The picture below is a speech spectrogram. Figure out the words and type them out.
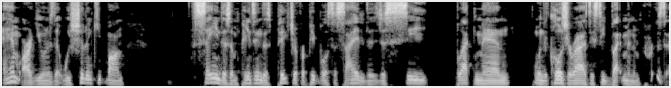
am arguing is that we shouldn't keep on saying this and painting this picture for people in society to just see black men when they close your eyes, they see black men in prison.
